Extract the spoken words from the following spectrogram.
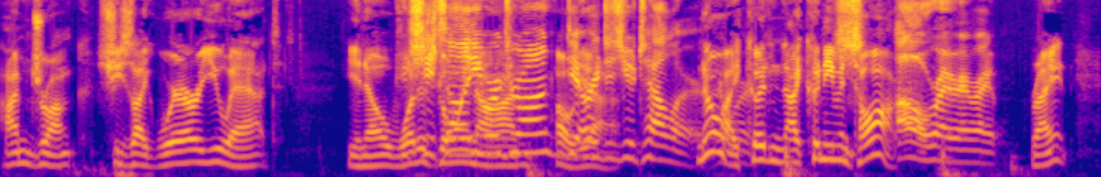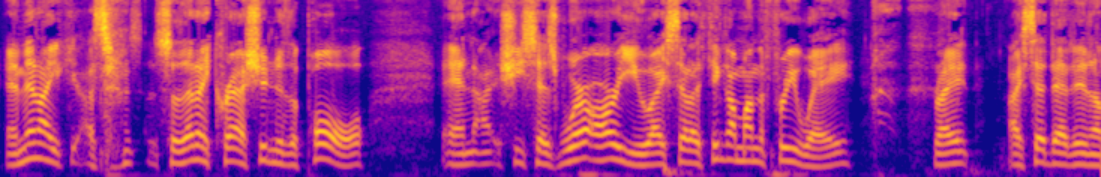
I'm drunk. She's like, "Where are you at? You know what Did is she tell going you were on?" drunk, Oh, or yeah. did you tell her? No, I couldn't. I couldn't even talk. Oh, right, right, right. Right, and then I so then I crash into the pole, and I, she says, "Where are you?" I said, "I think I'm on the freeway." Right. I said that in a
